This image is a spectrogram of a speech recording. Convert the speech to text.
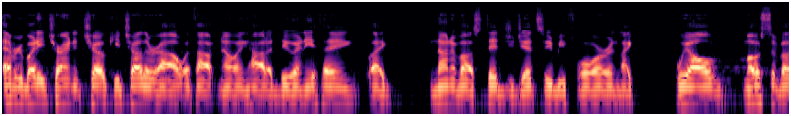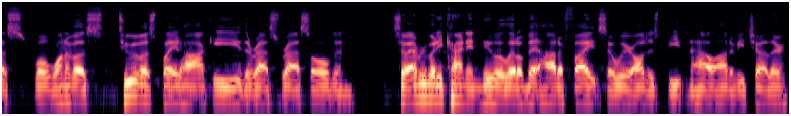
everybody trying to choke each other out without knowing how to do anything. Like none of us did jujitsu before, and like we all, most of us, well, one of us, two of us played hockey, the rest wrestled, and so everybody kind of knew a little bit how to fight. So we were all just beating the hell out of each other.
